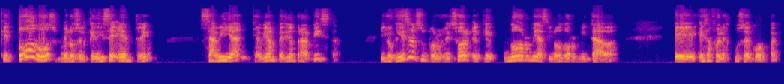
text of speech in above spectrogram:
que todos, menos el que dice entren, sabían que habían pedido entrar a pista. Y lo que dice el supervisor, el que no dormía, sino dormitaba, eh, esa fue la excusa de Corpac,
